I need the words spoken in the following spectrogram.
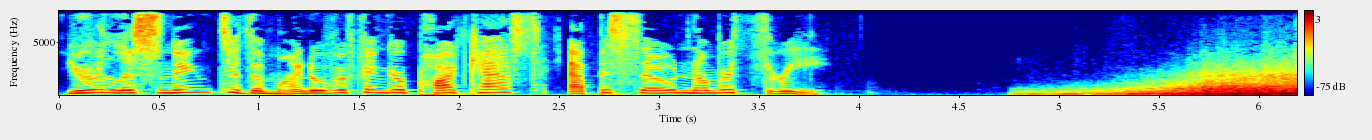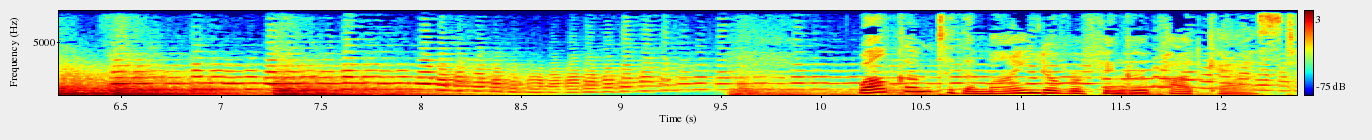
You're listening to the Mind Over Finger podcast, episode number three. Welcome to the Mind Over Finger podcast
